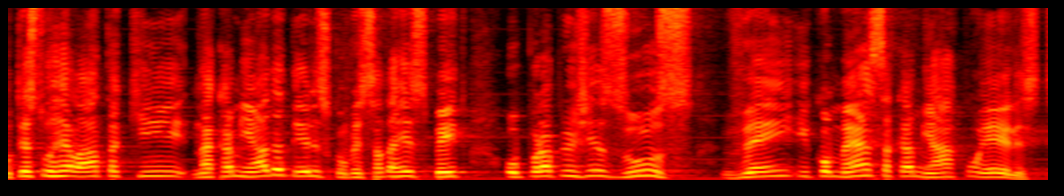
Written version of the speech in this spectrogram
O texto relata que, na caminhada deles, conversando a respeito, o próprio Jesus vem e começa a caminhar com eles.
